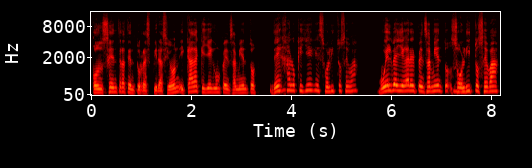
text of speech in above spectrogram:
concéntrate en tu respiración y cada que llegue un pensamiento, déjalo que llegue, solito se va. Vuelve a llegar el pensamiento, solito se va.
